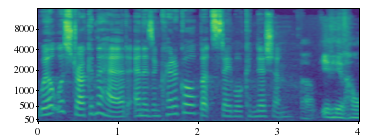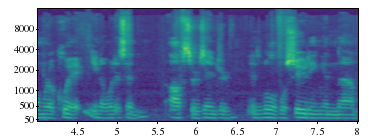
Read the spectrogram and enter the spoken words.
Wilt was struck in the head and is in critical but stable condition. Uh, it hit home real quick, you know, when it said officers injured in Louisville shooting, and um,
